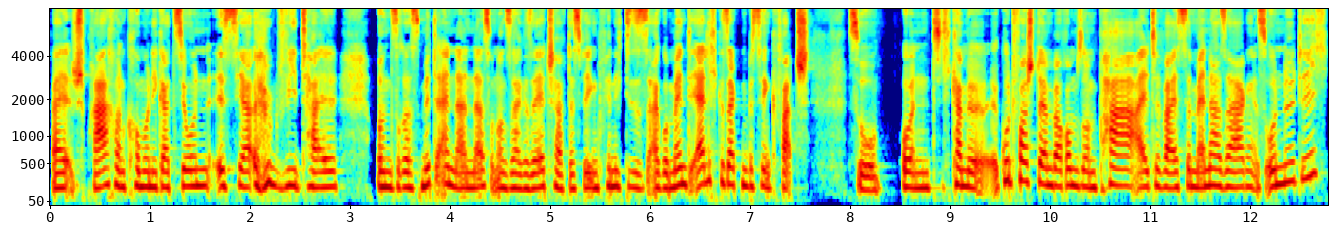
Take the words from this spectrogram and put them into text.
weil Sprache und Kommunikation ist ja irgendwie Teil unseres Miteinanders und unserer Gesellschaft. Deswegen finde ich dieses Argument ehrlich gesagt ein bisschen Quatsch. So. Und ich kann mir gut vorstellen, warum so ein paar alte weiße Männer sagen, ist unnötig.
